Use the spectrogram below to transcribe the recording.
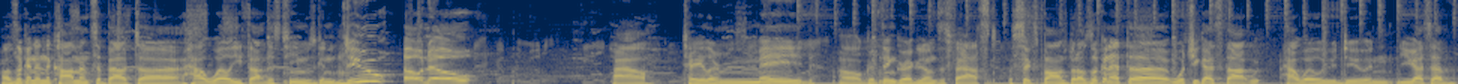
I was looking in the comments about uh, how well you thought this team was going to do. Oh, no. Wow. Taylor made. Oh, good thing Greg Jones is fast six bombs. But I was looking at the what you guys thought how well we would do, and you guys have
